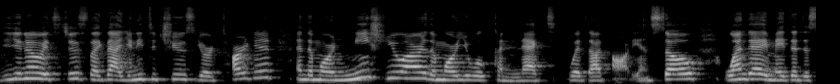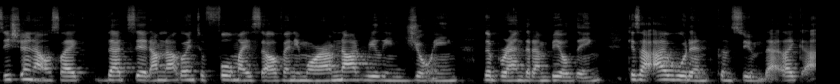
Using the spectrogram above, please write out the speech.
you know it's just like that. You need to choose your target and the more niche you are the more you will connect with that audience. So one day i made the decision i was like that's it. I'm not going to fool myself anymore. I'm not really enjoying the brand that i'm building because I, I, wouldn't consume that. Like uh,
